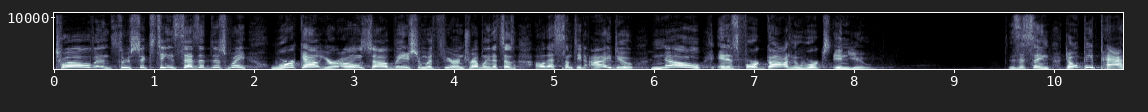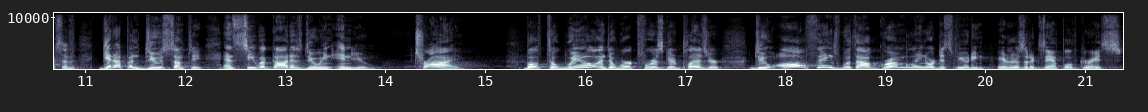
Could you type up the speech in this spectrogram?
12 and through 16 says it this way work out your own salvation with fear and trembling. That says, oh, that's something I do. No, it is for God who works in you. Is this saying, don't be passive, get up and do something and see what God is doing in you? Try both to will and to work for his good pleasure. Do all things without grumbling or disputing. Here, there's an example of grace.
